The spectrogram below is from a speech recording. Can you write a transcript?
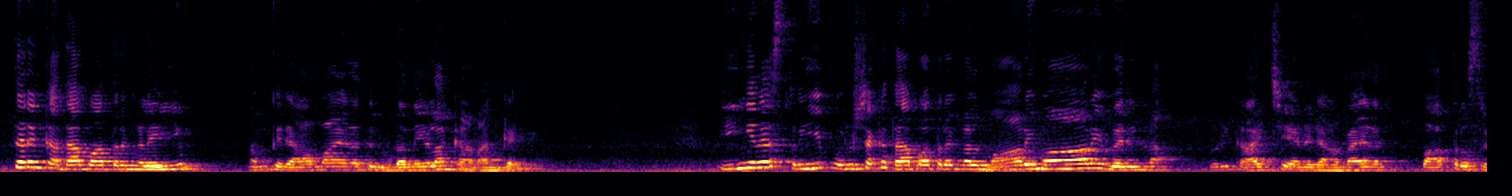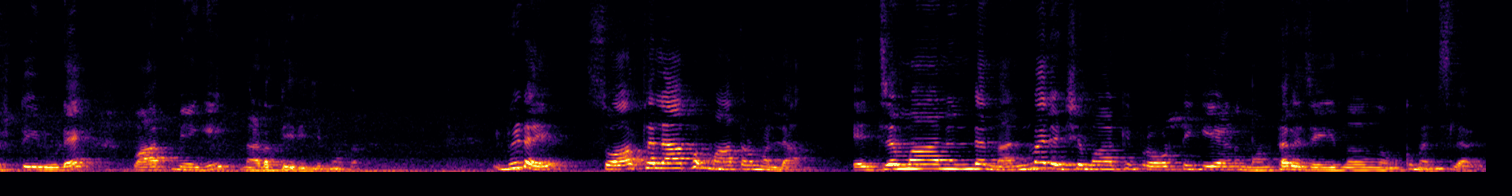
ഇത്തരം കഥാപാത്രങ്ങളെയും നമുക്ക് രാമായണത്തിൽ ഉടനീളം കാണാൻ കഴിയും. ഇങ്ങനെ സ്ത്രീ പുരുഷ കഥാപാത്രങ്ങൾ മാറി മാറി വരുന്ന ഒരു കാഴ്ചയാണ് രാമായണ പാത്ര സൃഷ്ടിയിലൂടെ വാത്മീകി നടത്തിയിരിക്കുന്നത്. ഇവിടെ സ്വാർത്ഥലാഭം മാത്രമല്ല യജമാനന്റെ നന്മ ലക്ഷ്യമാക്കി പ്രവർത്തിക്കുകയാണ് മന്ധര ചെയ്യുന്നതെന്ന് നമുക്ക് മനസ്സിലാകും.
